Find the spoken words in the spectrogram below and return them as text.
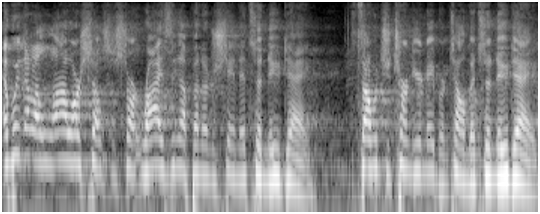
and we got to allow ourselves to start rising up and understand it's a new day. So I want you to turn to your neighbor and tell them it's a new day.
